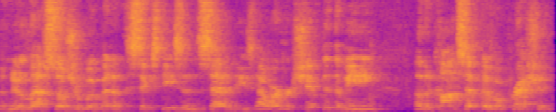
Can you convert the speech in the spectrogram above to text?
The New Left social movement of the 60s and the 70s, however, shifted the meaning of the concept of oppression.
